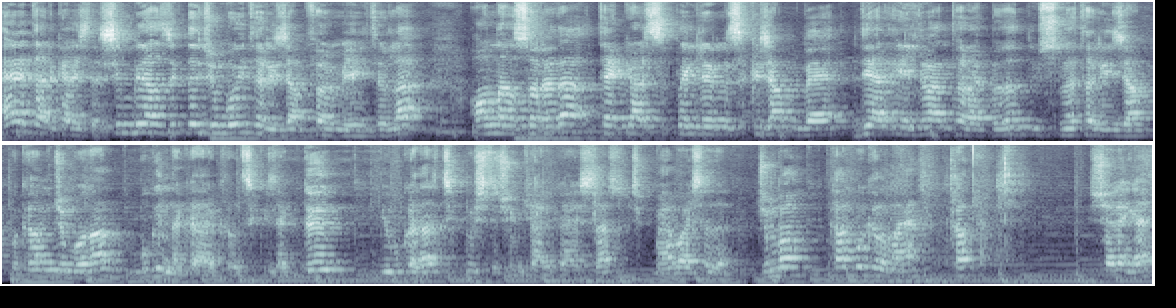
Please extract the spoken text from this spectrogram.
evet arkadaşlar şimdi birazcık da Jumbo'yu tarayacağım Fermiator'la. Ondan sonra da tekrar spreylerini sıkacağım ve diğer eldiven tarakla da üstüne tarayacağım. Bakalım Jumbo'dan bugün ne kadar kıl çıkacak. Dün bir bu kadar çıkmıştı çünkü arkadaşlar. Çıkmaya başladı. Jumbo kalk bakalım ayağa. Kalk. Şöyle gel.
